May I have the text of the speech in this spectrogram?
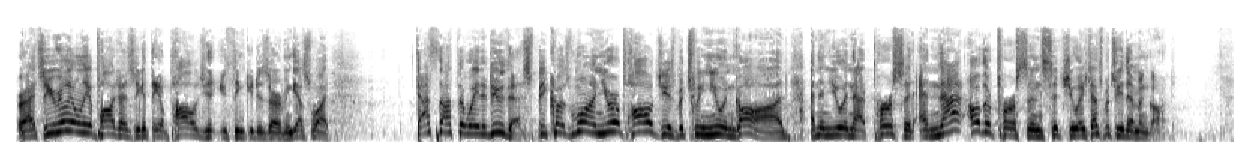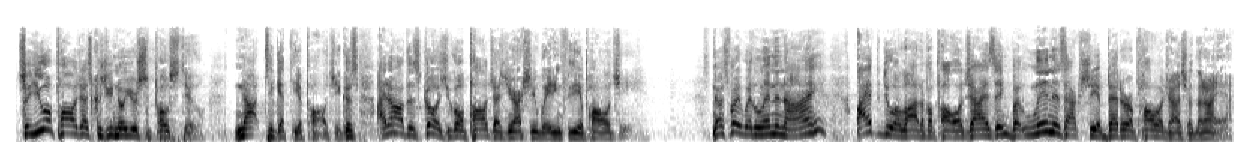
Right? So you really only apologize you get the apology that you think you deserve. And guess what? That's not the way to do this. Because one, your apology is between you and God, and then you and that person, and that other person's situation, that's between them and God. So you apologize because you know you're supposed to, not to get the apology. Because I know how this goes. You go apologize and you're actually waiting for the apology. Now, it's funny, with Lynn and I, I have to do a lot of apologizing, but Lynn is actually a better apologizer than I am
